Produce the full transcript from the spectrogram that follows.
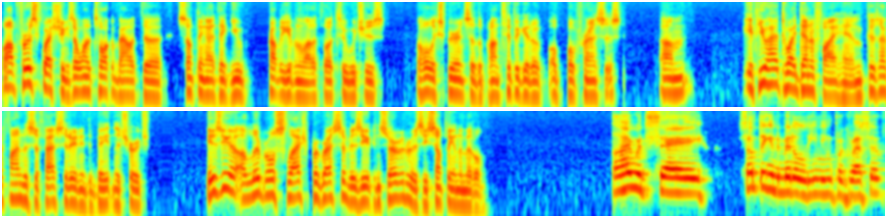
Bob, first question, because I want to talk about uh, something I think you've probably given a lot of thought to, which is the whole experience of the pontificate of, of Pope Francis. Um, if you had to identify him, because I find this a fascinating debate in the church, is he a liberal slash progressive? Is he a conservative? Is he something in the middle? I would say something in the middle, leaning progressive.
